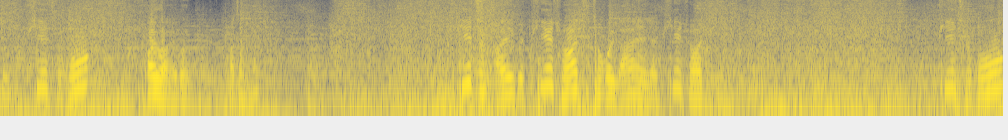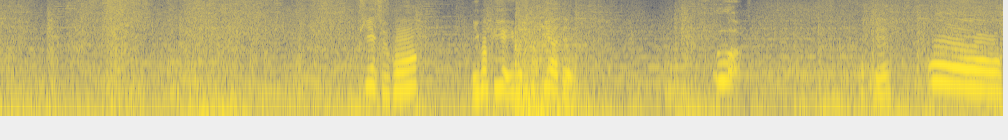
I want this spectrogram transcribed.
쓱 피해주고. 아이고 아이고 맞았네. 피해주 아 이거 피해줘야지 저걸 아야 피해줘야지. 피해주고 피해주고 이거 피해 이거 이거 피해야 돼. 우와! 오케이. 오!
